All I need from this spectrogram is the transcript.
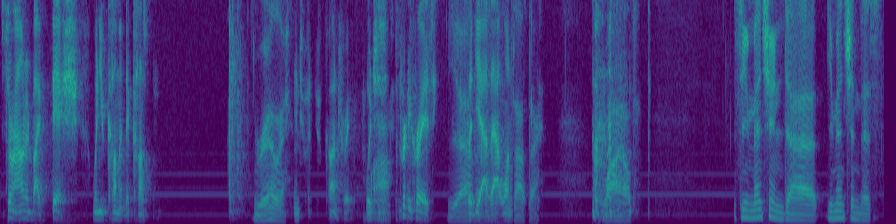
surrounded by fish when you come into customs. Really? Into a new country, which wow. is pretty crazy. Yeah. But yeah, that one's out there. Wild. so you mentioned uh, you mentioned this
